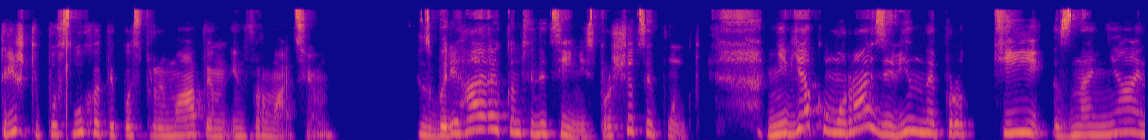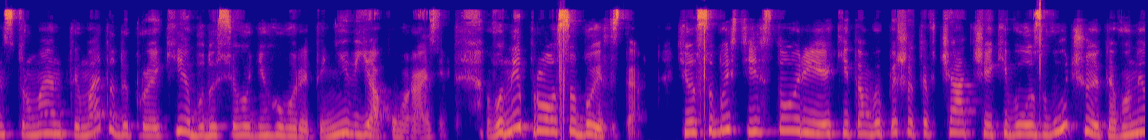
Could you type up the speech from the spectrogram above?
трішки послухати, посприймати інформацію. Зберігаю конфіденційність. Про що цей пункт? Ні в якому разі він не про ті знання, інструменти, методи, про які я буду сьогодні говорити. Ні в якому разі. Вони про особисте. Ті особисті історії, які там ви пишете в чат, чи які ви озвучуєте, вони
